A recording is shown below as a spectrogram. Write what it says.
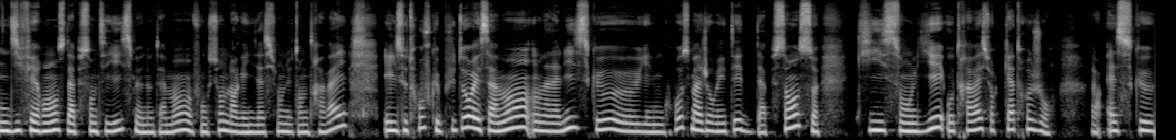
une différence d'absentéisme, notamment en fonction de l'organisation du temps de travail. Et il se trouve que plutôt récemment, on analyse qu'il euh, y a une grosse majorité d'absences qui sont liées au travail sur quatre jours. Alors, est-ce que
